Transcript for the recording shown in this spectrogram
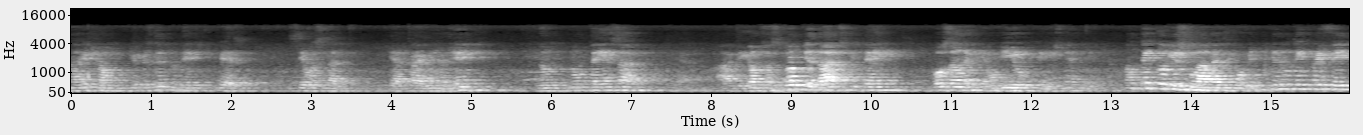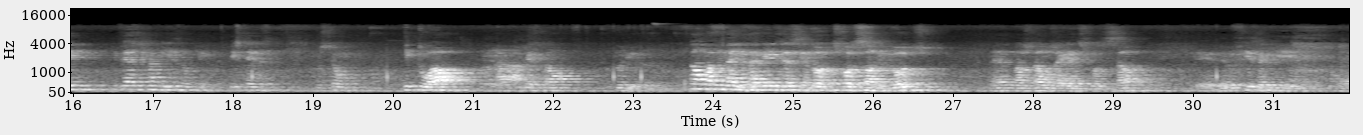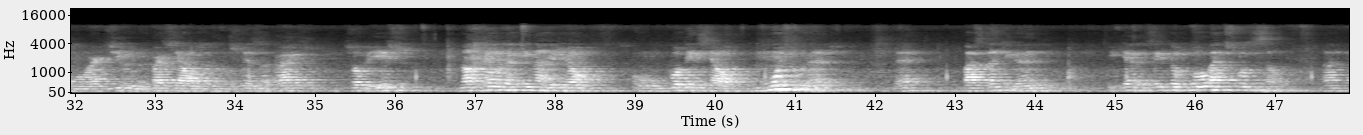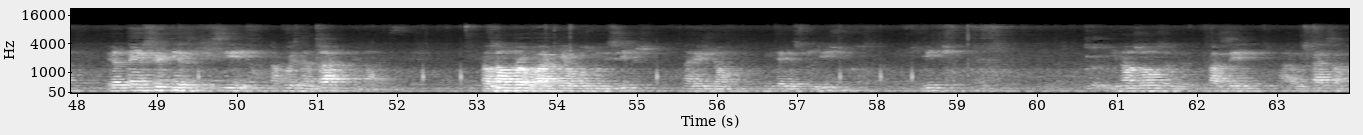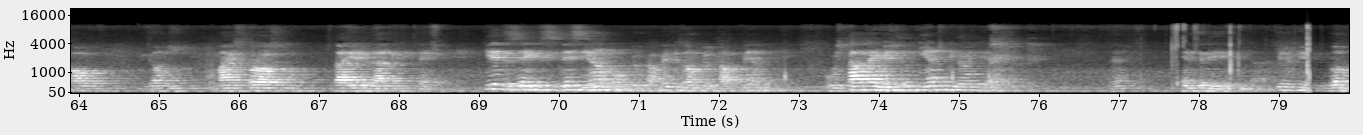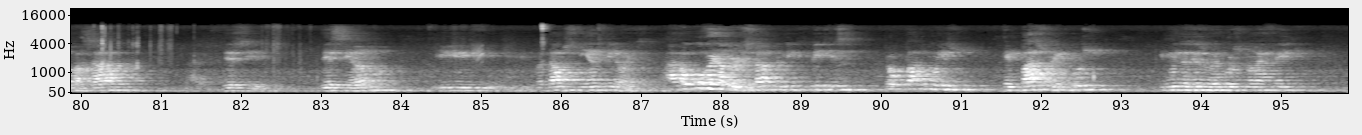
na região. Porque o presidente Prudente, que pesa ser uma cidade que atrai muita gente, não, não tem essa, digamos, as propriedades que tem Rosana, que tem um rio, que tem isso? Não tem turismo lá mais desenvolvido, porque não tem prefeito que veste camisa, que esteja no seu ritual a, questão do turismo. Então, para finalizar, queria dizer assim, estou à disposição de todos, né? nós estamos aí à disposição. Eu fiz aqui um artigo parcial uns meses atrás sobre isso. Nós temos aqui na região um potencial muito grande, né? Bastante grande, e quero dizer que eu estou à disposição. Tá? Eu tenho certeza que se a coisa andar, nós vamos provar que alguns municípios na região de interesse turístico, e nós vamos fazer o Estado de São Paulo, digamos, mais próximo da realidade que tem. Queria dizer que nesse ano, a previsão que eu estava vendo, o Estado está investindo 500 milhões de reais. Né? Entre aquilo que do ano passado, desse, desse ano e vai dar uns 500 milhões. Ah, o governador do estado me, me preocupado com isso, repassa o recurso e muitas vezes o recurso não é feito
